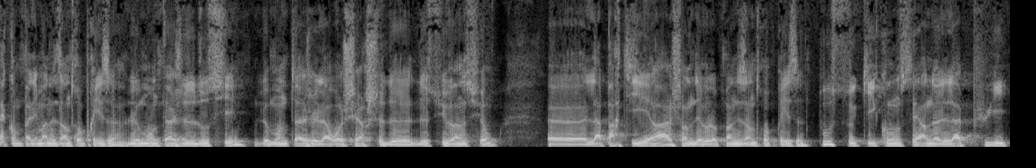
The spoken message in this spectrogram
L'accompagnement des entreprises, le montage de dossiers, le montage et la recherche de, de subventions, euh, la partie RH en développement des entreprises, tout ce qui concerne l'appui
